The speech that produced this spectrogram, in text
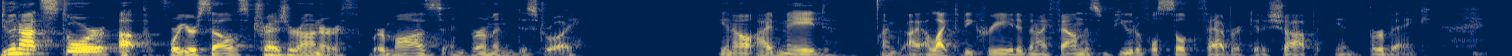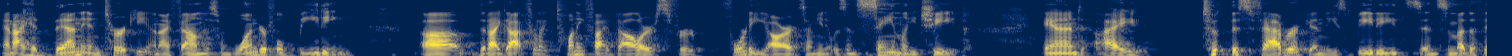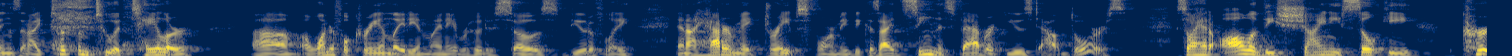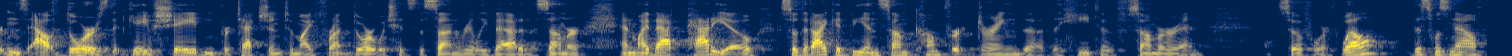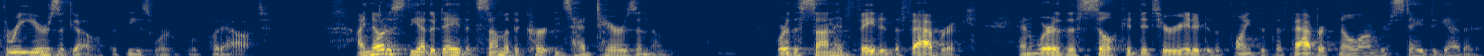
Do not store up for yourselves treasure on earth where moths and vermin destroy. You know, I've made, I'm, i like to be creative, and I found this beautiful silk fabric at a shop in Burbank. And I had been in Turkey and I found this wonderful beading uh, that I got for like $25 for 40 yards. I mean, it was insanely cheap. And I took this fabric and these beads and some other things, and I took them to a tailor, um, a wonderful Korean lady in my neighborhood who sews beautifully. And I had her make drapes for me because I'd seen this fabric used outdoors. So I had all of these shiny, silky curtains outdoors that gave shade and protection to my front door, which hits the sun really bad in the summer, and my back patio so that I could be in some comfort during the, the heat of summer and so forth. Well, this was now three years ago that these were, were put out. I noticed the other day that some of the curtains had tears in them, where the sun had faded the fabric and where the silk had deteriorated to the point that the fabric no longer stayed together.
